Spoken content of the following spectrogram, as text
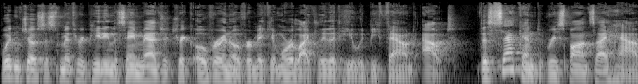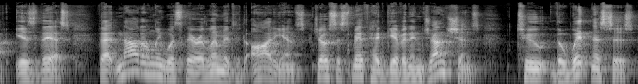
wouldn't Joseph Smith repeating the same magic trick over and over make it more likely that he would be found out? The second response I have is this that not only was there a limited audience, Joseph Smith had given injunctions to the witnesses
